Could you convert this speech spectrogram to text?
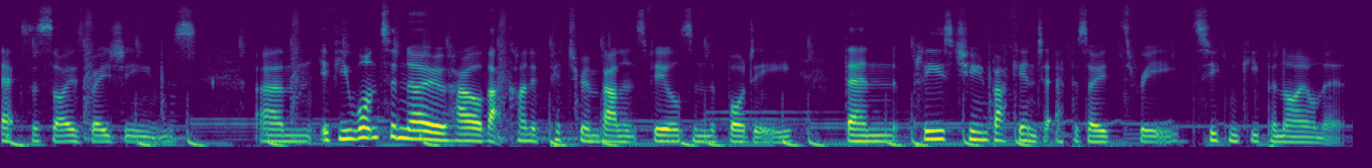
exercise regimes. Um, if you want to know how that kind of pitta imbalance feels in the body, then please tune back into episode three so you can keep an eye on it.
